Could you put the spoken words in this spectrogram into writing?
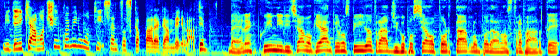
Gli dedichiamo 5 minuti senza scappare a gambe levate. Bene, quindi diciamo che anche uno spirito tragico possiamo portarlo un po' dalla nostra parte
